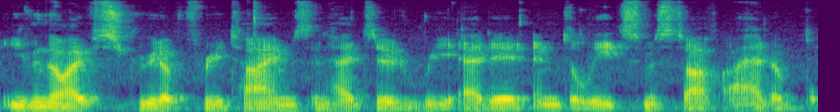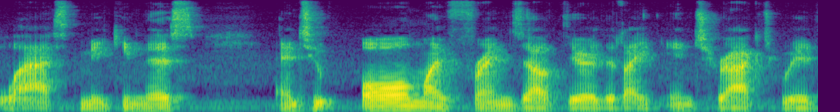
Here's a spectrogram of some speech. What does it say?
even though I've screwed up three times and had to re edit and delete some stuff, I had a blast making this. And to all my friends out there that I interact with,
